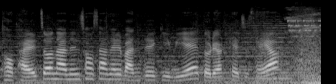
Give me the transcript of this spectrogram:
더 발전하는 서산을 만들기 위해 노력해주세요.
